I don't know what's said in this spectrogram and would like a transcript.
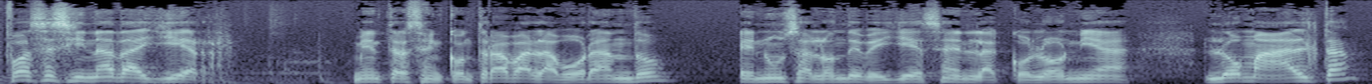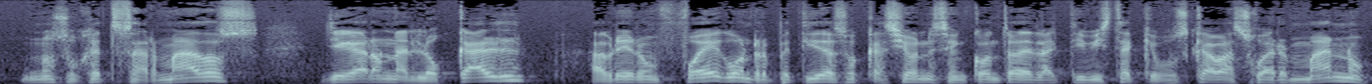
fue asesinada ayer mientras se encontraba laborando en un salón de belleza en la colonia Loma Alta. Unos sujetos armados llegaron al local, abrieron fuego en repetidas ocasiones en contra del activista que buscaba a su hermano,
